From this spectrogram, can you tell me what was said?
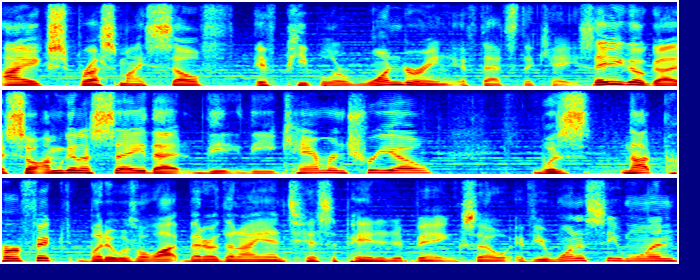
I express myself if people are wondering if that's the case. There you go, guys. So I'm gonna say that the the Cameron trio was not perfect, but it was a lot better than I anticipated it being. So if you want to see one,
